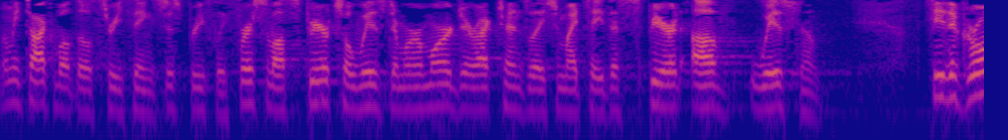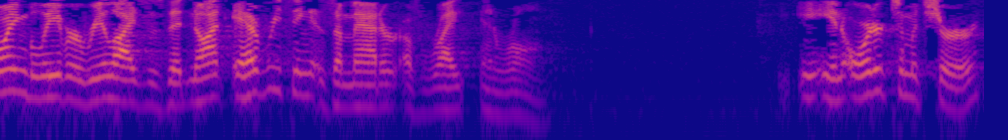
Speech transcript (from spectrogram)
Let me talk about those three things just briefly. First of all, spiritual wisdom, or a more direct translation might say the spirit of wisdom. See, the growing believer realizes that not everything is a matter of right and wrong. In order to mature,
